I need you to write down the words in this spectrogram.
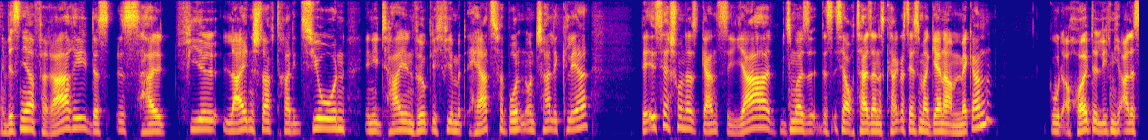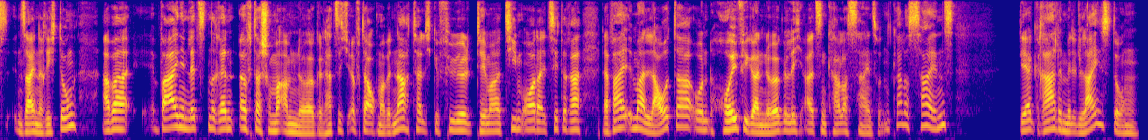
wir wissen ja, Ferrari, das ist halt viel Leidenschaft, Tradition, in Italien wirklich viel mit Herz verbunden und Charles Leclerc, der ist ja schon das ganze Jahr, beziehungsweise das ist ja auch Teil seines Charakters, der ist immer gerne am Meckern. Gut, auch heute lief nicht alles in seine Richtung, aber er war in den letzten Rennen öfter schon mal am Nörgeln, hat sich öfter auch mal benachteiligt gefühlt, Thema Teamorder etc. Da war er immer lauter und häufiger nörgelig als ein Carlos Sainz. Und ein Carlos Sainz, der gerade mit Leistung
